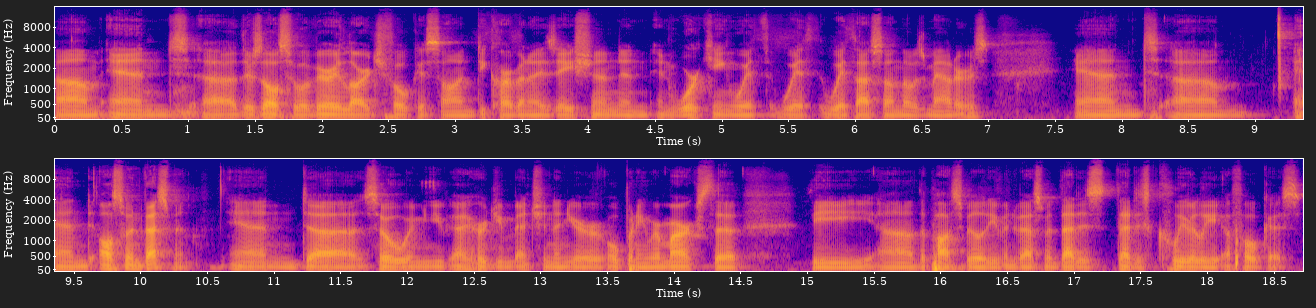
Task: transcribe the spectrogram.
Um, and uh, there's also a very large focus on decarbonization and, and working with, with, with us on those matters. And um, and also investment. And uh, so, I mean, you, I heard you mention in your opening remarks the the uh, the possibility of investment. That is that is clearly a focus.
